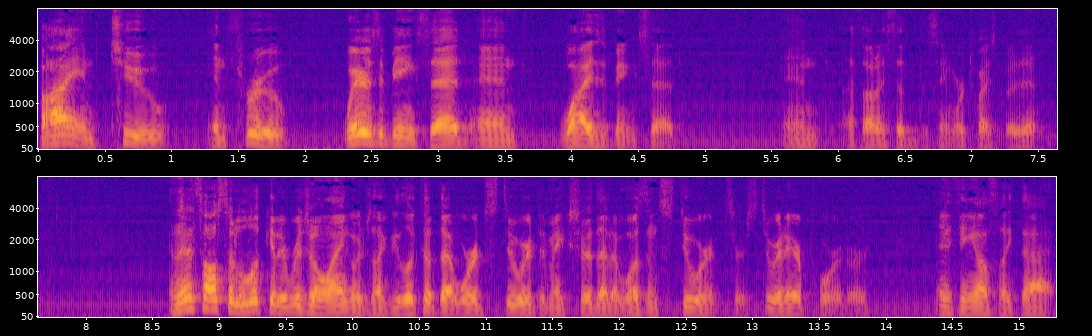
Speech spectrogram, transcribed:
by and to and through? Where is it being said and why is it being said? And I thought I said the same word twice, but I didn't. And then it's also to look at original language, like we looked up that word steward to make sure that it wasn't Stewart's or Stewart Airport or anything else like that.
